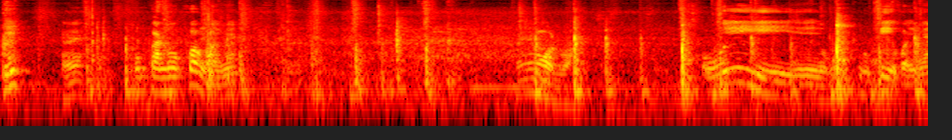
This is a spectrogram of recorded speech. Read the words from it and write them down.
เฮ้ย ผมกันบุคล้องข่อยไหมไม่หมดว่ะโอ้ยลูกพี่ข่อยไหม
